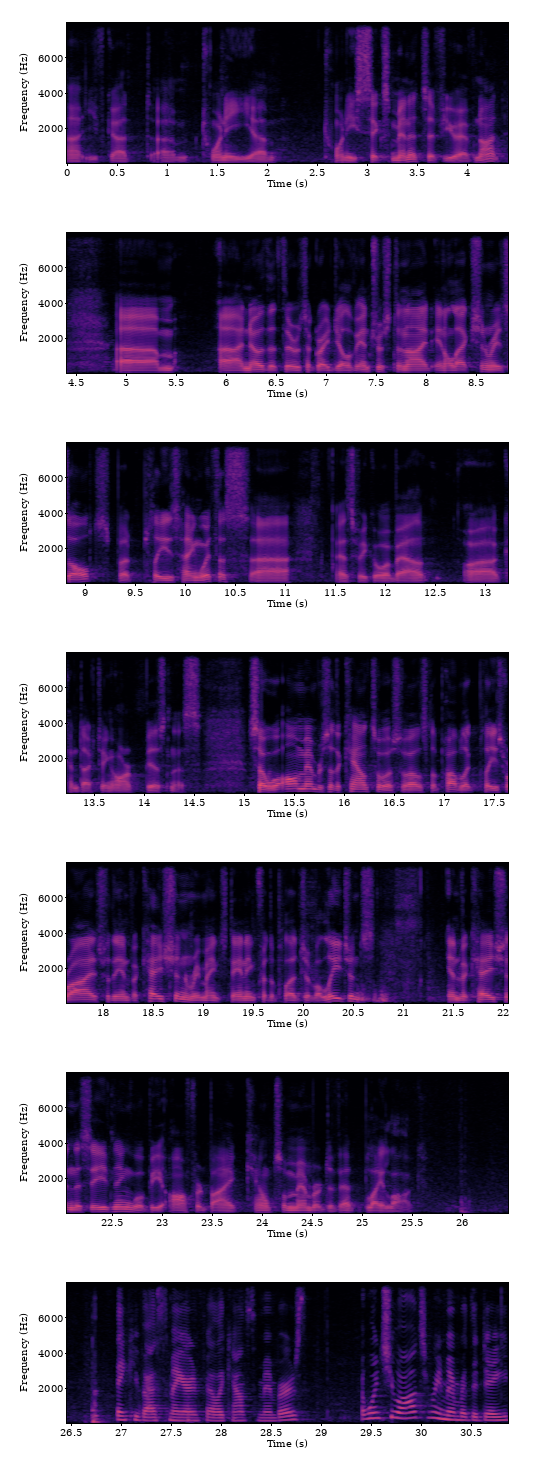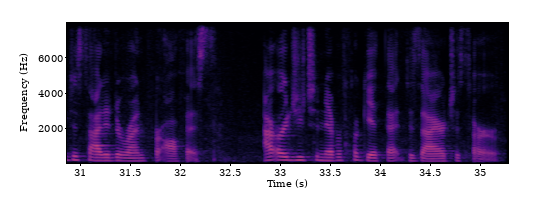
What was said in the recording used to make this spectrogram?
Uh, You've got um, 20, um, 26 minutes if you have not. Um, I know that there's a great deal of interest tonight in election results, but please hang with us uh, as we go about uh, conducting our business. So will all members of the council, as well as the public, please rise for the invocation and remain standing for the Pledge of Allegiance. Invocation this evening will be offered by Council Member Davette Blalock. Thank you, Vice Mayor and fellow council members. I want you all to remember the day you decided to run for office. I urge you to never forget that desire to serve.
